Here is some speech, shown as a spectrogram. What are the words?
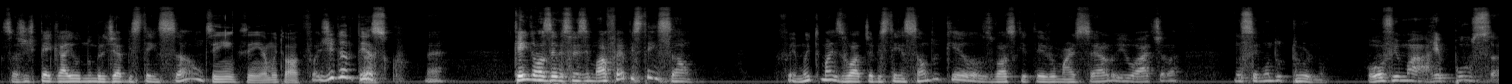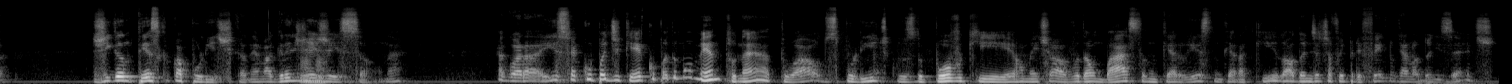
Se a gente pegar aí o número de abstenção, Sim, sim, é muito alto. foi gigantesco, né? Quem ganhou as eleições em mal foi a abstenção. Foi muito mais votos de abstenção do que os votos que teve o Marcelo e o Átila no segundo turno. Houve uma repulsa gigantesca com a política, né? Uma grande rejeição, né? Agora, isso é culpa de quem? É culpa do momento, né? Atual, dos políticos, do povo que realmente, ó, vou dar um basta, não quero isso, não quero aquilo. Ó, o Donizete já foi prefeito, não quero mais Donizete.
